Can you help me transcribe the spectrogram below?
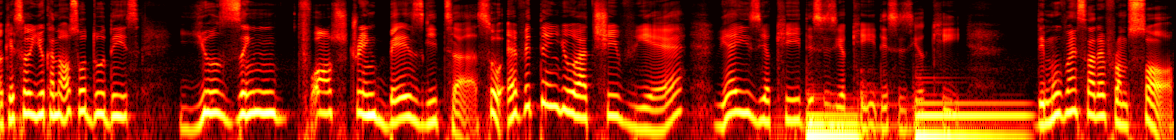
Okay, so you can also do this using four string bass guitar. So everything you achieve here, where is your key? This is your key. This is your key. The movement started from saw.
